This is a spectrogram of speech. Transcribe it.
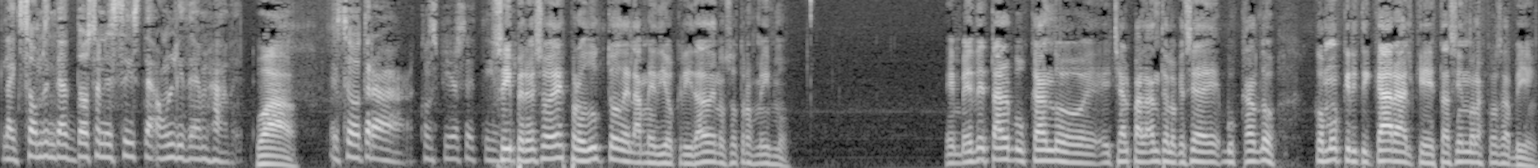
Like something that doesn't exist, that only them have it. Wow. Es otra conspiracy theory. Sí, pero eso es producto de la mediocridad de nosotros mismos. En vez de estar buscando eh, echar para adelante lo que sea, buscando cómo criticar al que está haciendo las cosas bien.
